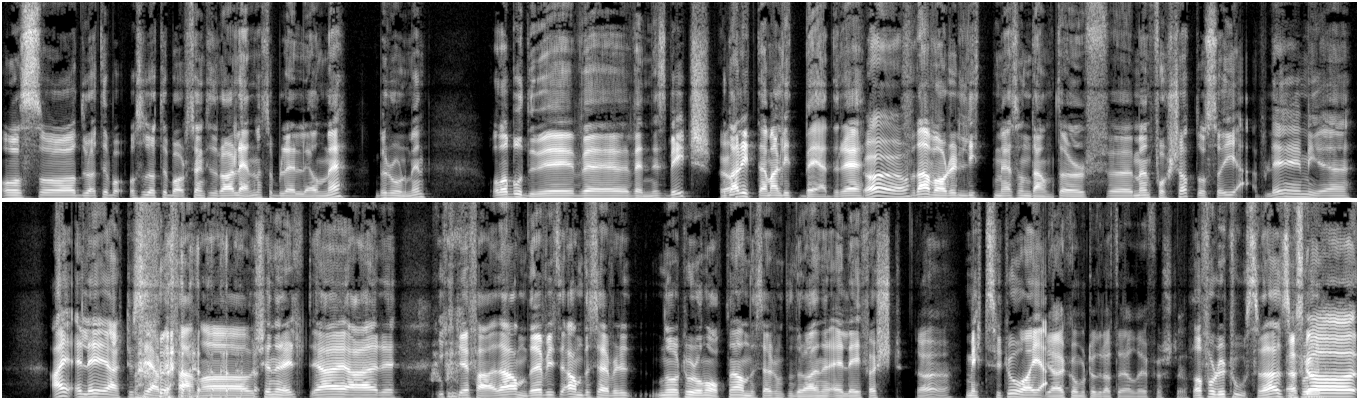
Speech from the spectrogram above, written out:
og så dro jeg tilbake, og så dro jeg tilbake, så jeg egentlig dra alene, men så ble Leon med, broren min. Og da bodde vi ved Venice Beach, og Ja. der likte jeg meg litt bedre. ja, ja, ja. For der var det litt mer sånn down to earth, eh, men fortsatt også jævlig mye Nei, eller jeg er ikke så jævlig fan av generelt. Jeg er ikke fan Det er andre, hvis andre ser vel Når korona åpner, andre ser kommer til å dra enn LA først. ja, ja. Mexico var jævlig Jeg kommer til å dra til LA først. Ja. Da får du kose deg. så Jeg får du- skal,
